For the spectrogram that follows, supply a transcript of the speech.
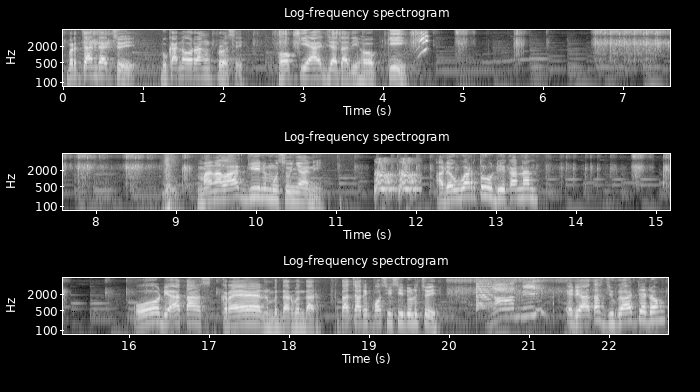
Bercanda cuy. Bukan orang pro sih. Hoki aja tadi, hoki. Mana lagi nih musuhnya nih? Ada war tuh di kanan. Oh, di atas. Keren. Bentar, bentar. Kita cari posisi dulu, cuy. Eh, di atas juga ada dong.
